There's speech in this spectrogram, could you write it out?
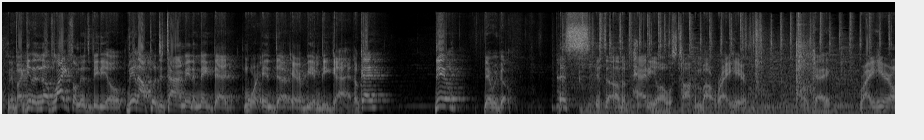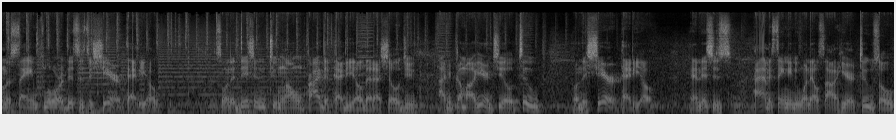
And if I get enough likes on this video, then I'll put the time in and make that more in-depth Airbnb guide, okay? Deal? There we go. This is the other patio I was talking about right here, okay? Right here on the same floor, this is the shared patio. So in addition to my own private patio that I showed you, I can come out here and chill too on the shared patio. And this is, I haven't seen anyone else out here too. So,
